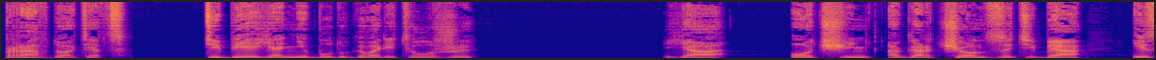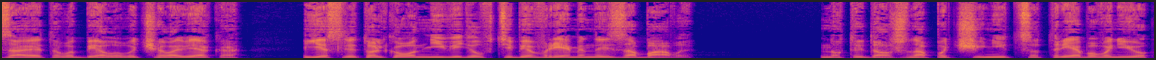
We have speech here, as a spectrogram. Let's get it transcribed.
Правду, отец. Тебе я не буду говорить лжи. Я очень огорчен за тебя и за этого белого человека, если только он не видел в тебе временной забавы. Но ты должна подчиниться требованию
